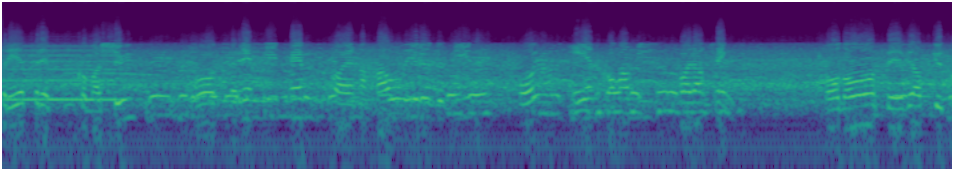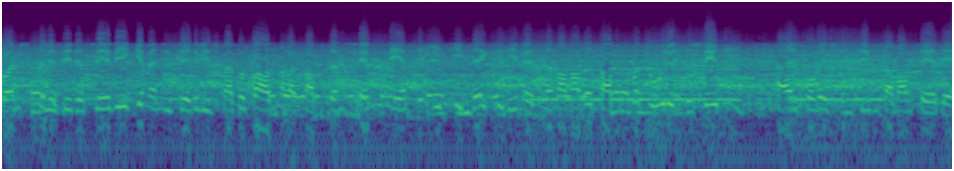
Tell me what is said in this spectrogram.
3.13,7. Og 35 og en halv i rundetid og 1,9 foran Schenk. Og nå ser vi at Gudvardsen, det vil si det ser vi ikke, men vi ser det vi som er på banen, har tapt en fem meter i tillegg til de meterne han hadde tapt for to runder siden. Her på vekslingssiden kan man se det.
